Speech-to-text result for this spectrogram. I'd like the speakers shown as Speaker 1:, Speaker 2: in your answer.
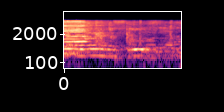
Speaker 1: Glória a Jesus.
